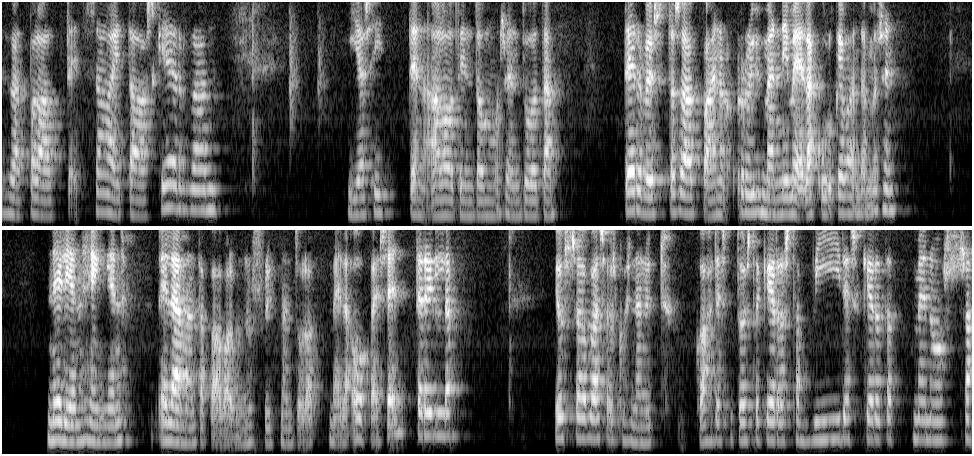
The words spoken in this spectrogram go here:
hyvät palautteet sai taas kerran. Ja sitten aloitin tuommoisen tuota terveystasapainoryhmän nimellä kulkevan tämmöisen neljän hengen elämäntapavalmennusryhmän tuolla meillä OP-sentterillä. Jossain vaiheessa, olisiko siinä nyt 12 kerrasta viides kerta menossa.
